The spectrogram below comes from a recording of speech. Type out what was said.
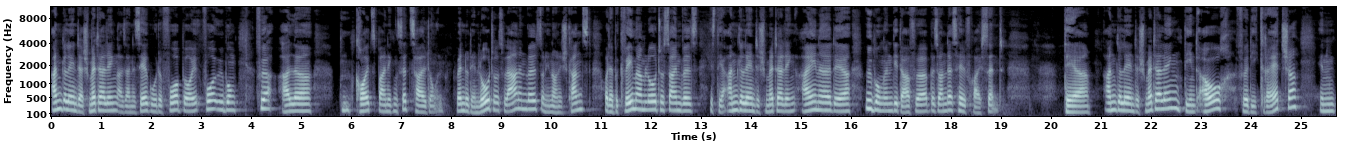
angelehnter Schmetterling, also eine sehr gute Vorbeu Vorübung für alle kreuzbeinigen Sitzhaltungen. Wenn du den Lotus lernen willst und ihn noch nicht kannst oder bequemer im Lotus sein willst, ist der angelehnte Schmetterling eine der Übungen, die dafür besonders hilfreich sind. Der angelehnte Schmetterling dient auch für die Grätsche. In,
